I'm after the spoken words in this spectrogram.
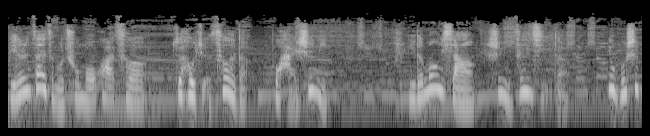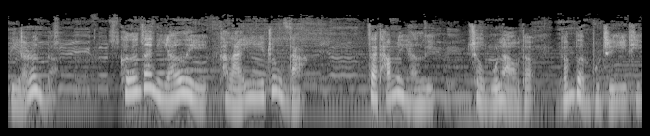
别人再怎么出谋划策，最后决策的不还是你？你的梦想是你自己的，又不是别人的，可能在你眼里看来意义重大，在他们眼里却无聊的根本不值一提。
